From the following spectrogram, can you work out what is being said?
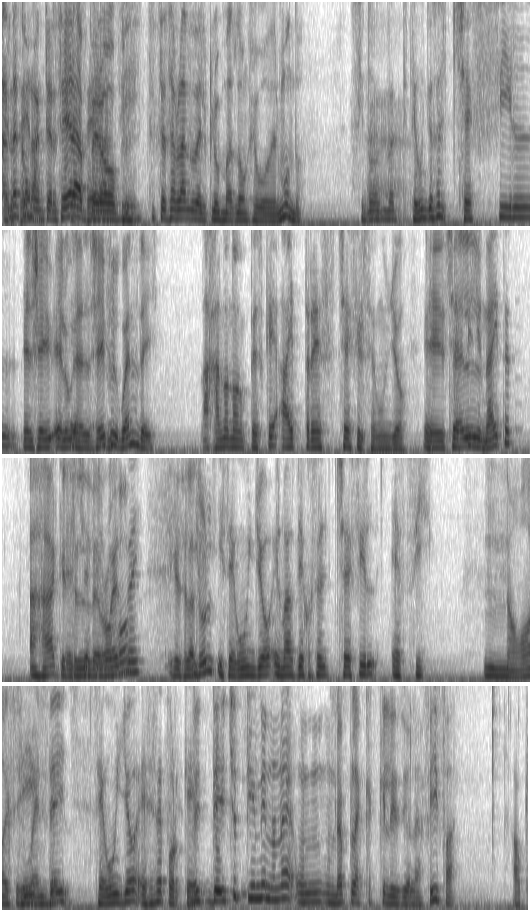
anda como en tercera, tercera, pero sí. pues, estás hablando del club más longevo del mundo. si no, no, según yo es el Sheffield El, Shef- el, el Eh, Sheffield Wednesday. Ajá, no, no, pero es que hay tres Sheffield, según yo. El Está Sheffield el- United, Ajá, que es el el, de rojo. Wednesday, y que es el y- azul. Y, según yo, el más viejo es el Sheffield FC. No, es Sí, el Wednesday. se- según yo, es ese porque... De, de hecho, tienen una, un- una placa que les dio la FIFA. Ah, Ok.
